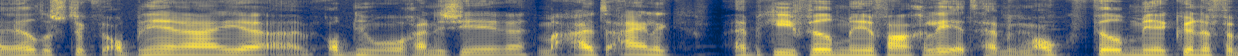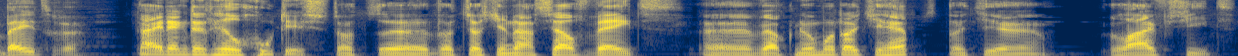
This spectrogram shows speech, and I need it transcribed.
heel het stuk op neerrijden, eh, opnieuw organiseren. Maar uiteindelijk heb ik hier veel meer van geleerd. Heb ik me ook veel meer kunnen verbeteren. Nou, ik denk dat het heel goed is. Dat, dat, je inderdaad zelf weet welk nummer dat je hebt. Dat je live ziet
